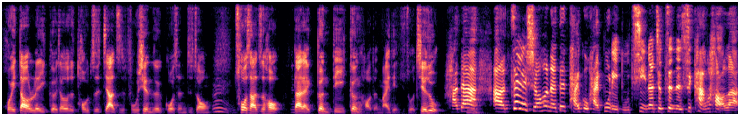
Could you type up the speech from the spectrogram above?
回到了一个叫做是投资价值浮现这个过程之中，嗯，错杀之后带来更低更好的买点去做介入。好的，啊，这个时候呢，对。台股还不离不弃，那就真的是看好了。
